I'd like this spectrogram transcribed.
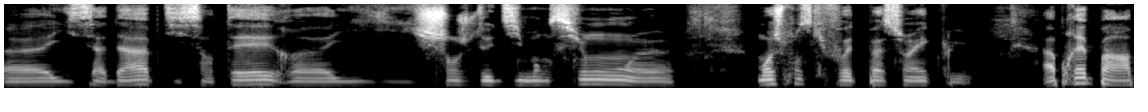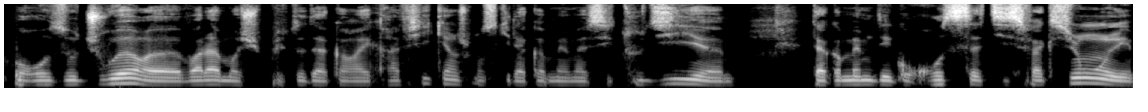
Euh, il s'adapte, il s'intègre, euh, il change de dimension. euh. moi, je pense qu'il faut être patient avec lui. Après, par rapport aux autres joueurs, euh, voilà, moi, je suis plutôt d'accord avec Rafik. Hein, je pense qu'il a quand même assez tout dit. Euh, T'as quand même des grosses satisfactions et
